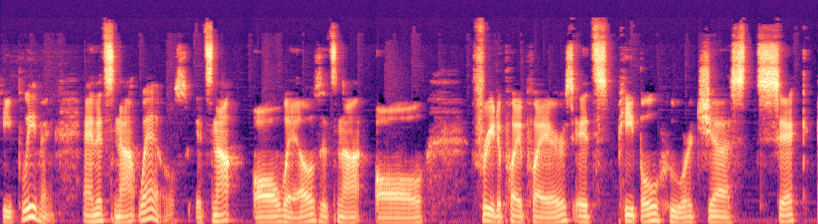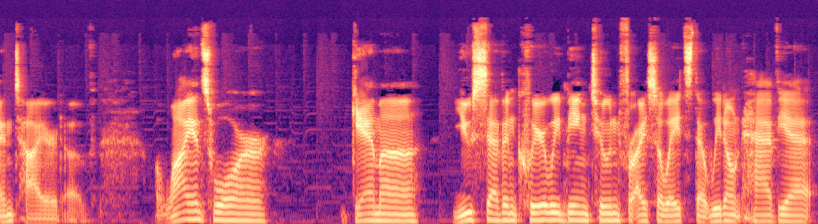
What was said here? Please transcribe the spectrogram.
keep leaving. And it's not whales. It's not all whales. It's not all free to play players. It's people who are just sick and tired of Alliance War, Gamma, U7 clearly being tuned for ISO 8s that we don't have yet,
